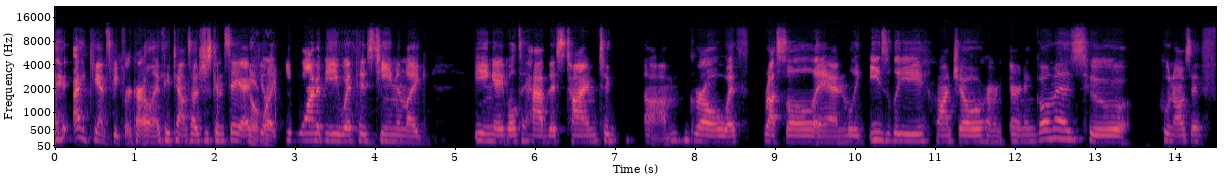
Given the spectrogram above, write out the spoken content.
I, I can't speak for Karl-Anthony Towns. I was just gonna say I no, feel right. like you want to be with his team and like being able to have this time to um, grow with Russell and Malik Beasley, Juancho, Hernangomez, who who knows if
